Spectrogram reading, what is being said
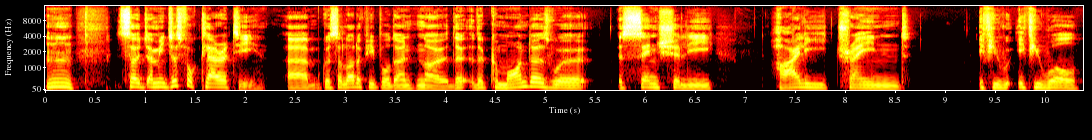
Mm. So, I mean, just for clarity, um, because a lot of people don't know, the, the commandos were essentially highly trained, if you if you will,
